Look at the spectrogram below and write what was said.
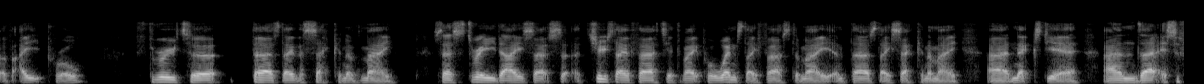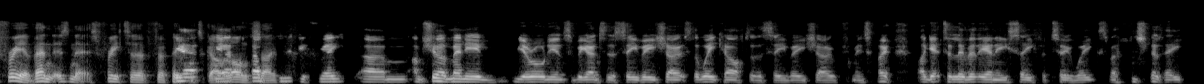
of April through to Thursday, the 2nd of May. So it's three days. So it's uh, Tuesday, the 30th of April, Wednesday, 1st of May, and Thursday, 2nd of May uh, next year. And uh, it's a free event, isn't it? It's free to for people yeah, to go yeah, along. So free. Um, I'm sure many of your audience will be going to the CV show. It's the week after the CV show, which means I, I get to live at the NEC for two weeks virtually.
